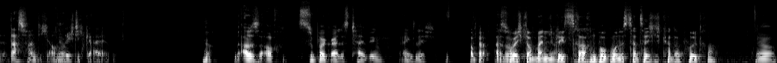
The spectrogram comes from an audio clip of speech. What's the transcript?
mhm. das fand ich auch ja. richtig geil. Ja, also auch super geiles Typing eigentlich. Aber, also, aber ich glaube, mein Lieblingsdrachen-Pokémon ist tatsächlich Katapultra. Ja.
